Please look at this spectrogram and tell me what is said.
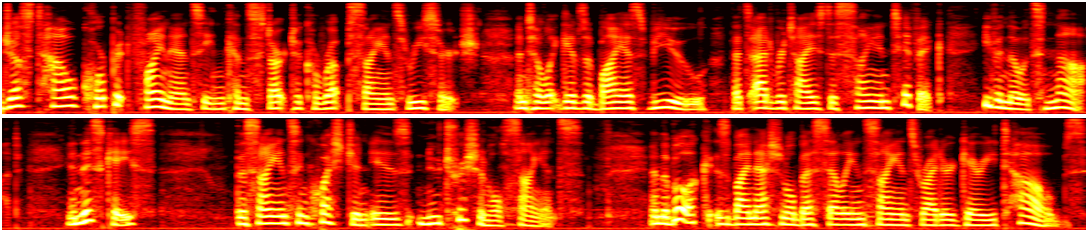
just how corporate financing can start to corrupt science research until it gives a biased view that's advertised as scientific, even though it's not. In this case, the science in question is nutritional science. And the book is by national best-selling science writer Gary Taubes.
